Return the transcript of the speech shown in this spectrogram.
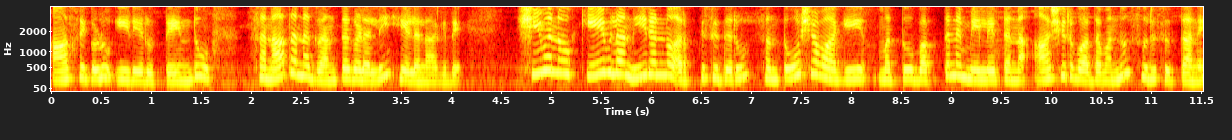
ಆಸೆಗಳು ಈಡೇರುತ್ತೆ ಎಂದು ಸನಾತನ ಗ್ರಂಥಗಳಲ್ಲಿ ಹೇಳಲಾಗಿದೆ. ಶಿವನು ಕೇವಲ ನೀರನ್ನು ಅರ್ಪಿಸಿದರೂ ಸಂತೋಷವಾಗಿ ಮತ್ತು ಭಕ್ತನ ಮೇಲೆ ತನ್ನ ಆಶೀರ್ವಾದವನ್ನು ಸುರಿಸುತ್ತಾನೆ.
